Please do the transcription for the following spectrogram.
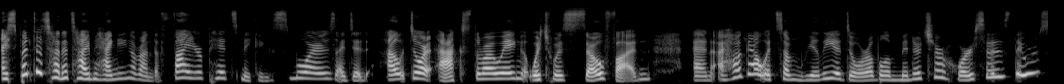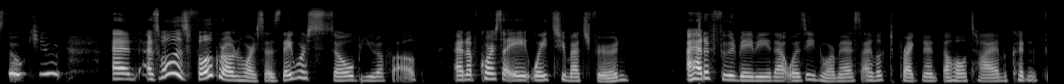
I spent a ton of time hanging around the fire pits, making s'mores. I did outdoor axe throwing, which was so fun. And I hung out with some really adorable miniature horses. They were so cute and as well as full grown horses. They were so beautiful. And of course, I ate way too much food. I had a food baby that was enormous. I looked pregnant the whole time, couldn't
